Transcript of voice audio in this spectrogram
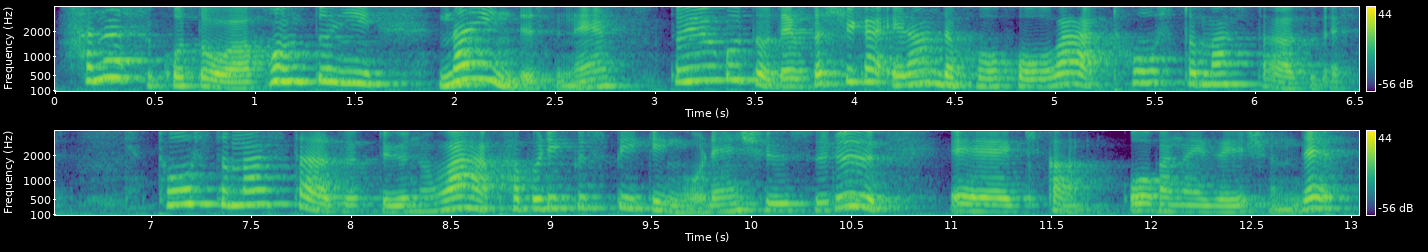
話すことは本当にないんですね。ということで私が選んだ方法は Toastmasters です。 Toastmasters っていうのは public speaking を練習する、えー、機関、 organization で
